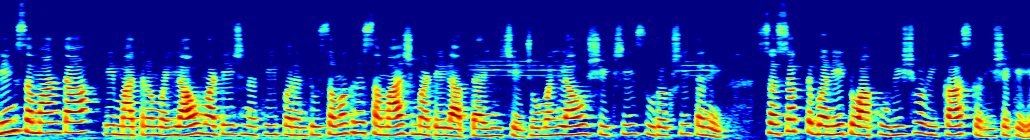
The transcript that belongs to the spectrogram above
લિંગ સમાનતા એ માત્ર મહિલાઓ માટે જ નથી, પરંતુ સમગ્ર સમાજ માટે લાભદાયી છે. જો મહિલાઓ શિક્ષિત, સુરક્ષિત અને સશક્ત બને તો આખું વિશ્વ વિકાસ કરી શકે.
